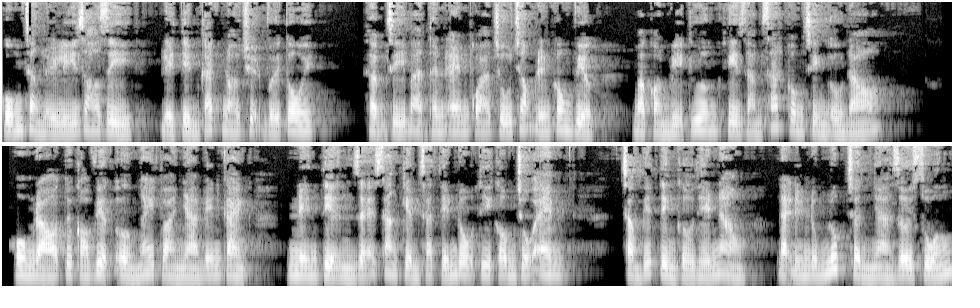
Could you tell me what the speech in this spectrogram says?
Cũng chẳng lấy lý do gì để tìm cách nói chuyện với tôi. Thậm chí bản thân em quá chú trọng đến công việc, mà còn bị thương khi giám sát công trình ở đó. Hôm đó tôi có việc ở ngay tòa nhà bên cạnh nên tiện dễ sang kiểm tra tiến độ thi công chỗ em. Chẳng biết tình cờ thế nào lại đến đúng lúc trần nhà rơi xuống.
